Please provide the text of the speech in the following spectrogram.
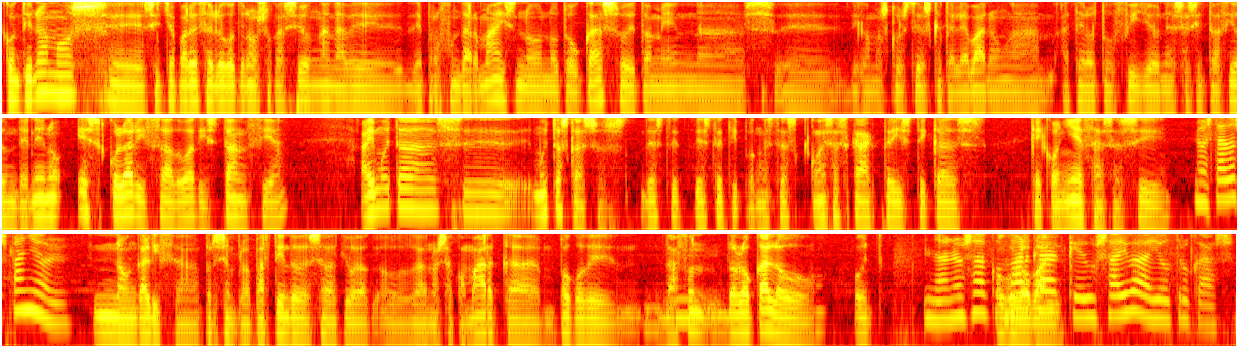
continuamos, eh, se che parece, logo tenemos ocasión, Ana, de, de profundar máis no, no teu caso e tamén nas, eh, digamos, cuestións que te levaron a, a ter o teu fillo nesa situación de neno escolarizado a distancia. Hai moitas, eh, moitos casos deste, deste tipo, en estas, con esas características que coñezas así. No Estado español? Non Galiza, por exemplo, partindo desa que o, da nosa comarca, un pouco de da zona mm. do local ou o, na nosa comarca que eu saiba hai outro caso.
